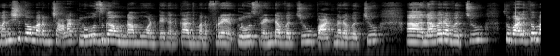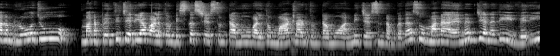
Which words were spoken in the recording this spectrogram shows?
మనిషితో మనం చాలా క్లోజ్గా ఉన్నాము అంటే కనుక అది మన ఫ్రె క్లోజ్ ఫ్రెండ్ అవ్వచ్చు పార్ట్నర్ అవ్వచ్చు లవర్ అవ్వచ్చు. సో వాళ్ళతో మనం రోజు మన ప్రతి చర్య వాళ్ళతో డిస్కస్ చేస్తుంటాము వాళ్ళతో మాట్లాడుతుంటాము అన్నీ చేస్తుంటాం కదా. సో మన ఎనర్జీ అనేది వెరీ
